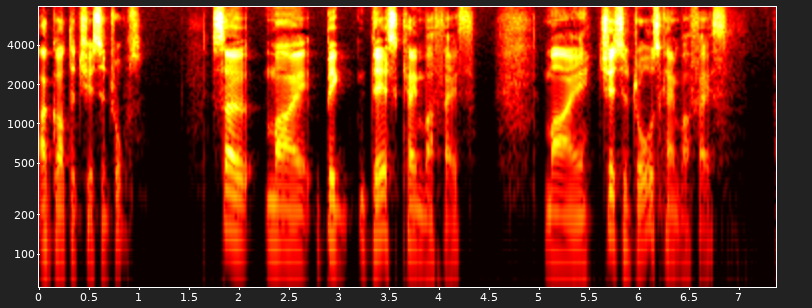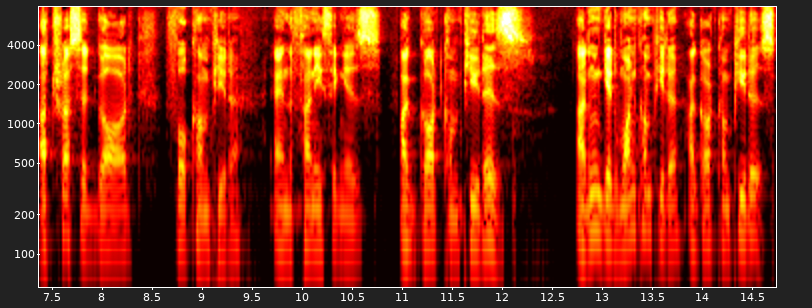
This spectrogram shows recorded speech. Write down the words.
I got the chest of drawers. So my big desk came by faith. My chest of drawers came by faith. I trusted God for computer. And the funny thing is, I got computers. I didn't get one computer, I got computers.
